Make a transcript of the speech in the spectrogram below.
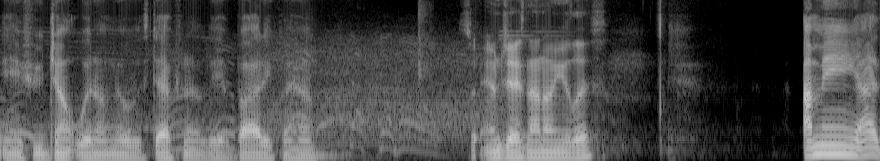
If you jump with him, it was definitely a body for him. So MJ's not on your list. I mean, I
